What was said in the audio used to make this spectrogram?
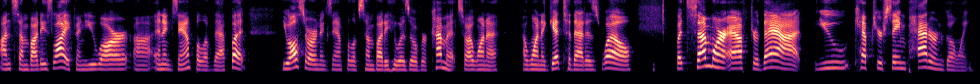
on somebody's life. And you are uh, an example of that. But you also are an example of somebody who has overcome it. So i want to i want to get to that as well. But somewhere after that you kept your same pattern going.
